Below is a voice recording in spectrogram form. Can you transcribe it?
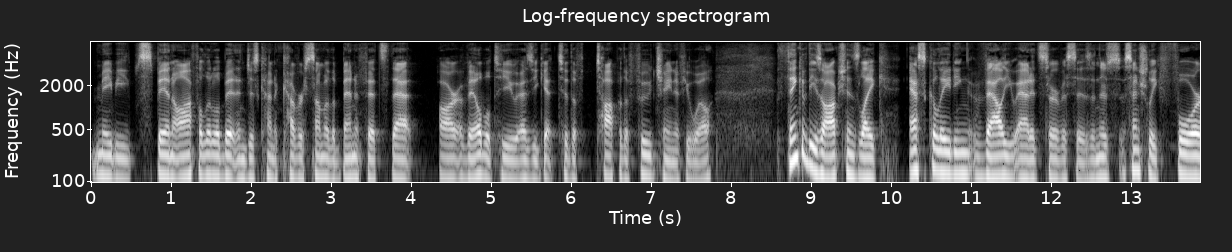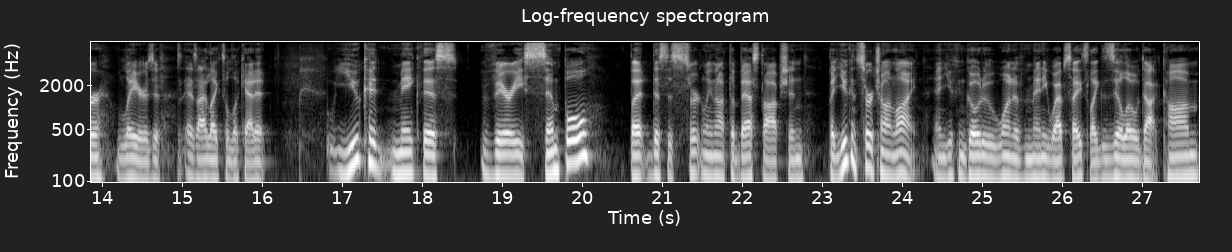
maybe spin off a little bit and just kind of cover some of the benefits that are available to you as you get to the top of the food chain, if you will. Think of these options like escalating value added services. And there's essentially four layers, if, as I like to look at it. You could make this very simple, but this is certainly not the best option. But you can search online and you can go to one of many websites like Zillow.com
